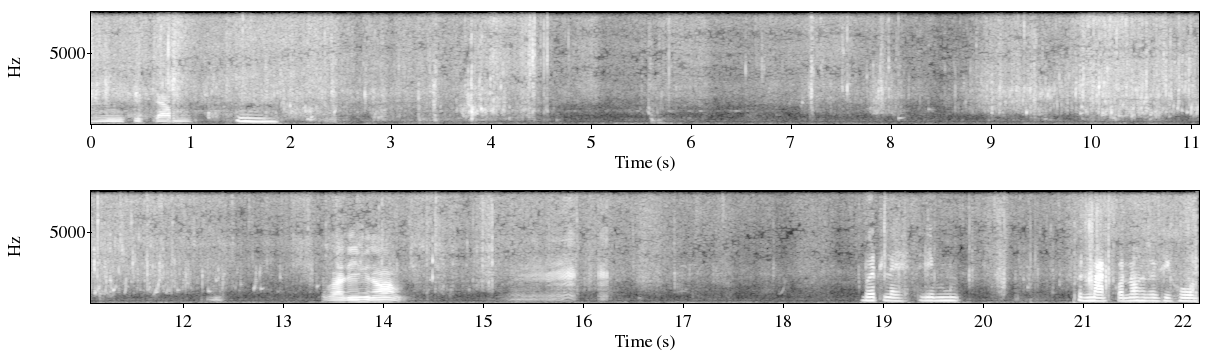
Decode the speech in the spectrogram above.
มีสิบกรัมอืมสวัสดีพี่น้อง เบิดเลยเตรียมเพิ่นหมัดก่อนเนาะจังสิคน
